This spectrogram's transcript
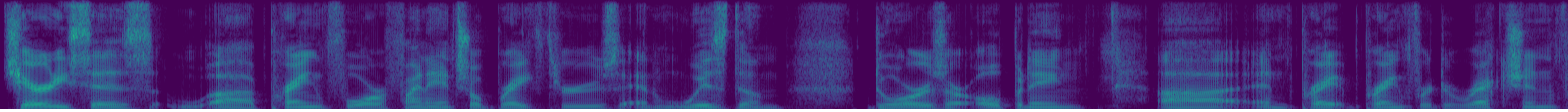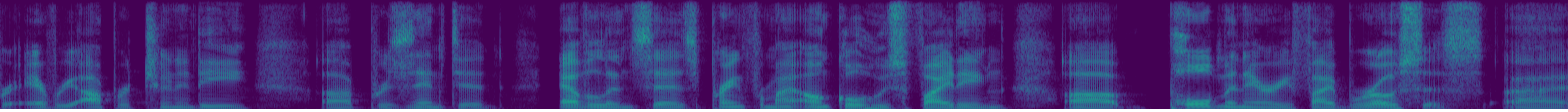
Charity says, uh, praying for financial breakthroughs and wisdom. Doors are opening uh, and pray, praying for direction for every opportunity uh, presented. Evelyn says, praying for my uncle who's fighting uh, pulmonary fibrosis. Uh,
